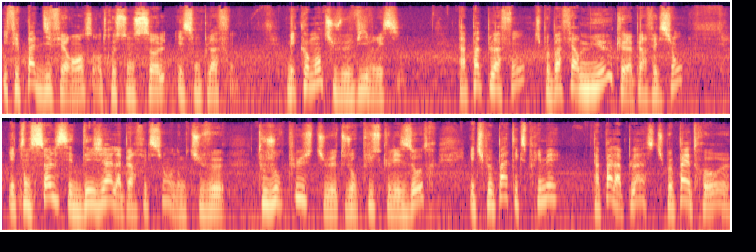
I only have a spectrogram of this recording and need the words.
Il ne fait pas de différence entre son sol et son plafond. Mais comment tu veux vivre ici? Tu n'as pas de plafond, tu peux pas faire mieux que la perfection. Et ton sol, c'est déjà la perfection. Donc tu veux toujours plus, tu veux toujours plus que les autres. Et tu peux pas t'exprimer. Tu n'as pas la place, tu peux pas être heureux.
